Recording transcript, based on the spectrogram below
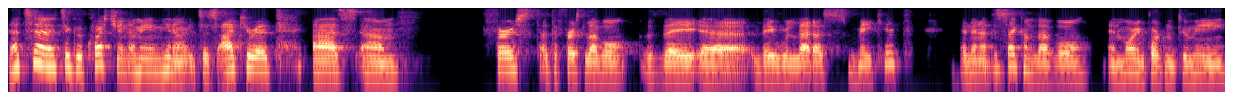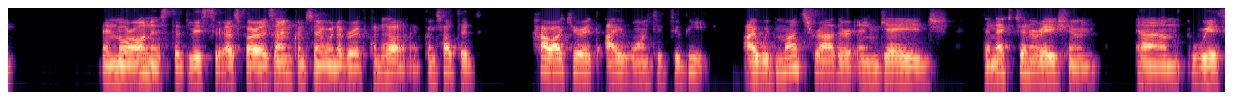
That's a, that's a good question. I mean, you know, it's as accurate as um, first at the first level they uh, they will let us make it, and then at the mm-hmm. second level, and more important to me, and more honest, at least as far as I'm concerned, whenever I've consulted, how accurate I want it to be. I would much rather engage the next generation um, with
